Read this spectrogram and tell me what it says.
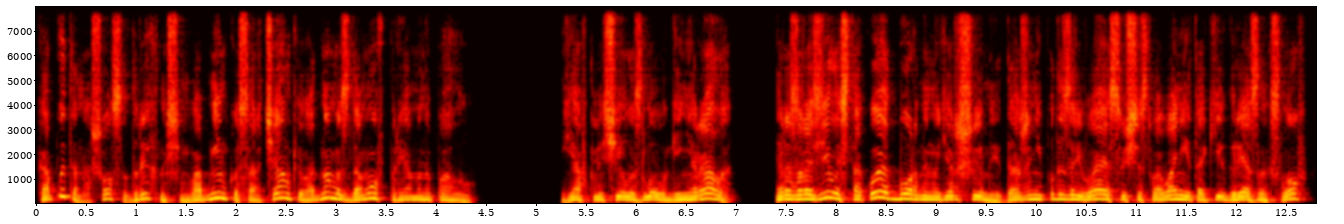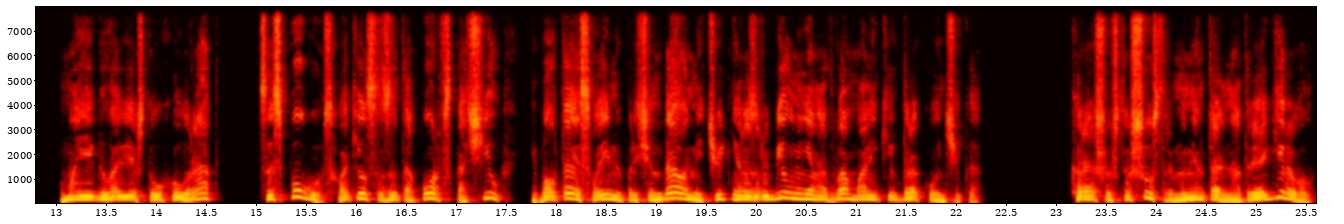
Копыта нашелся дрыхнущим в обнимку с арчанкой в одном из домов прямо на полу. Я включила злого генерала и разразилась такой отборной матершиной, даже не подозревая о существовании таких грязных слов в моей голове, что Ухулрат с испугу схватился за топор, вскочил и, болтая своими причиндалами, чуть не разрубил меня на два маленьких дракончика. Хорошо, что Шустрый моментально отреагировал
